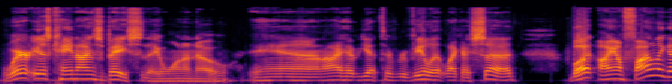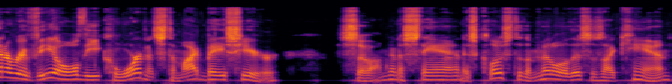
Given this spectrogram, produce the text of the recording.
Where is K9's base? They want to know, and I have yet to reveal it, like I said. But I am finally going to reveal the coordinates to my base here. So I'm going to stand as close to the middle of this as I can,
